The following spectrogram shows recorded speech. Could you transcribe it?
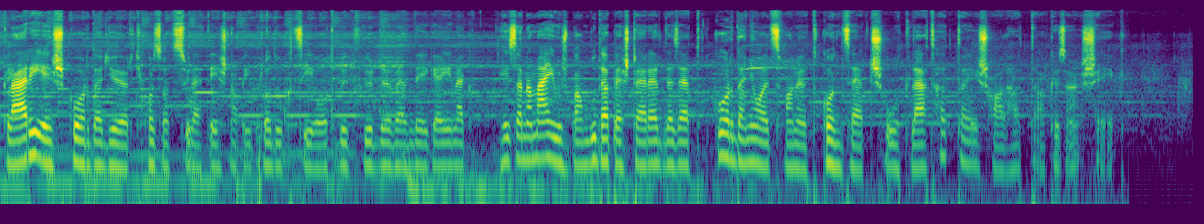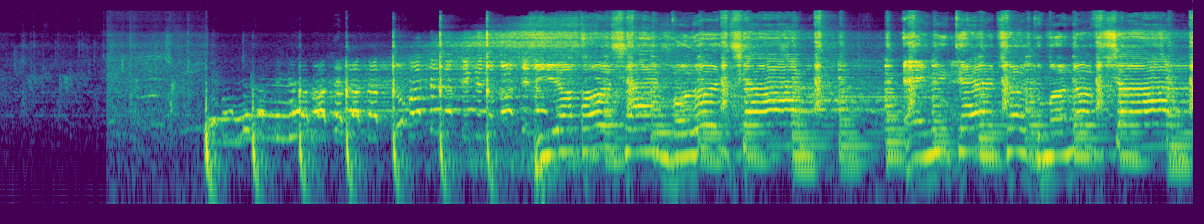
Klári és Korda György hozott születésnapi produkciót Bükkfürdő vendégeinek, hiszen a májusban Budapesten rendezett Korda 85 koncertsót láthatta és hallhatta a közönség. Fiatalság, bolondság, ennyi kell csak manapság.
